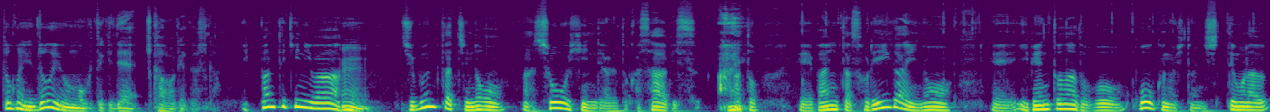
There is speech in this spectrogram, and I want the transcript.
特にどういう目的で使うわけですか？一般的には、うん自分たちの商品であるとかサービス、はい、あと、えー、場合によってはそれ以外の、えー、イベントなどを多くの人に知ってもらう、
